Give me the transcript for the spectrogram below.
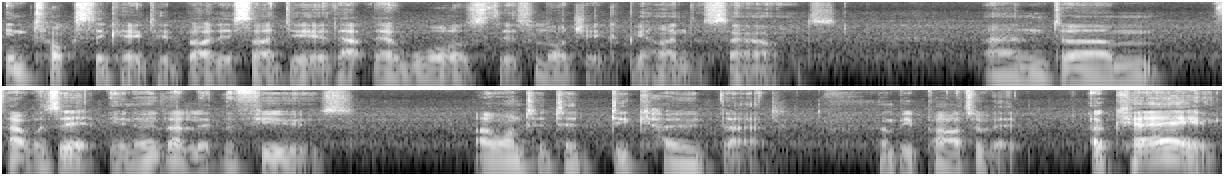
intoxicated by this idea that there was this logic behind the sounds. And um, that was it, you know, that lit the fuse. I wanted to decode that and be part of it. Okay,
